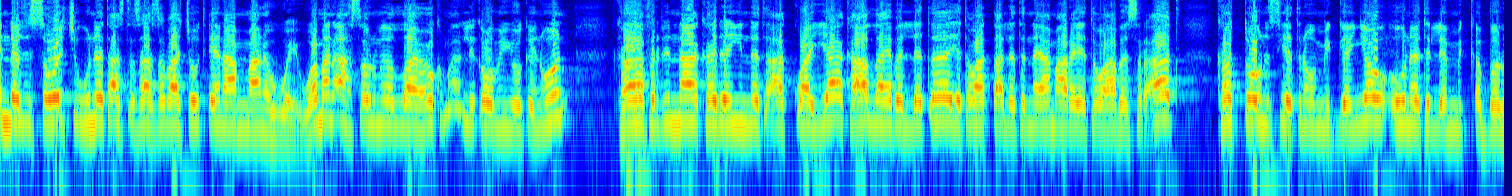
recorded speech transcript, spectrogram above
እነዚህ ሰዎች እውነት አስተሳሰባቸው ጤናማ ነው ወይ? ወመን አህሰኑ ምን ሁክመን ሊቀውም ዩቂኑን ከፍርድና ከደኝነት አኳያ ከአላህ የበለጠ የተዋጣለትና ያማረ የተዋበ ስርዓት ከቶውን ሴት ነው የሚገኘው እውነትን ለሚቀበሉ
